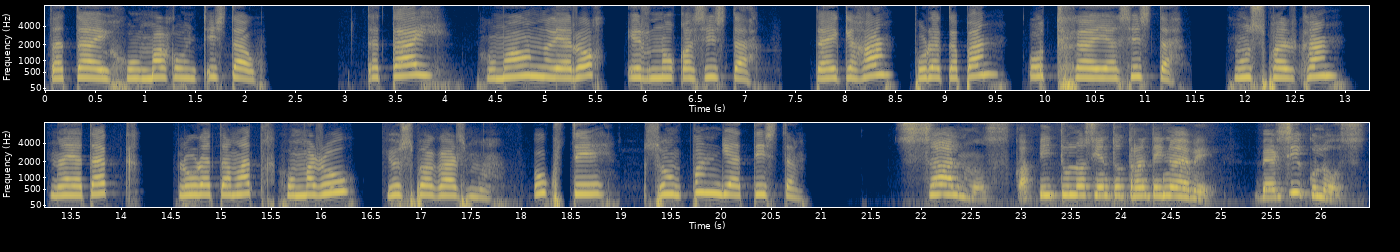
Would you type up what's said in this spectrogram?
Tatay humahun tistaw. Tatay humahun yaroj irnuqasista. Taykahan purakapan uthayasista. Musparkan nayatak luratamat humaru yuspagasma. Uxti sumpan yatista. Salmos capítulo 139 versículos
